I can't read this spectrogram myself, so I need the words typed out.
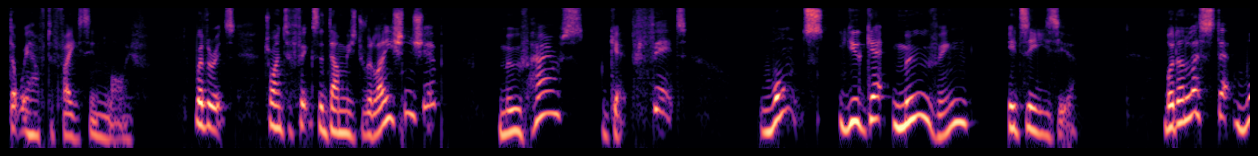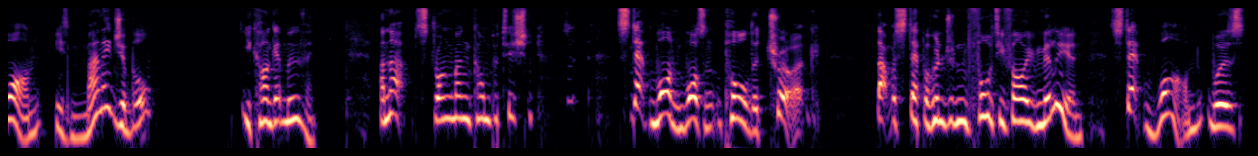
that we have to face in life. Whether it's trying to fix a damaged relationship, move house, get fit, once you get moving, it's easier. But unless step one is manageable, you can't get moving. And that strongman competition, step one wasn't pull the truck, that was step 145 million. Step one was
